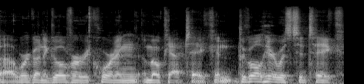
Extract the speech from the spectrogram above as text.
uh, we're going to go over recording a mocap take. And the goal here was to take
